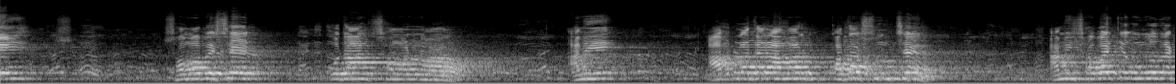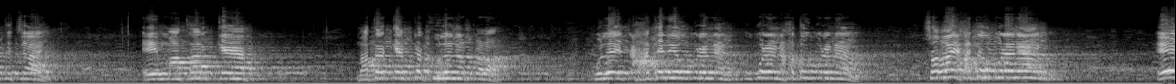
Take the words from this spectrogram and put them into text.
এই সমাবেশের প্রধান সমন্বয়ক। আমি আপনারা যারা আমার কথা শুনছেন আমি সবাইকে অনুরোধ রাখতে চাই এই মাথার ক্যাপ মাথার ক্যাপটা খুলেন আপনারা। খুলে হাতে নিয়ে উপরে নেন উপরে নেন, হাতে উপরে নেন। সবাই হাতে উপরে নেন। এই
